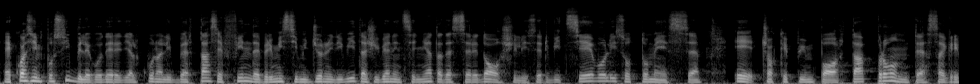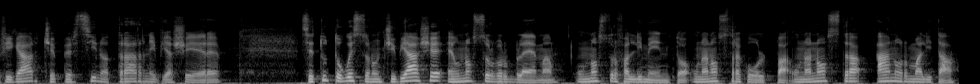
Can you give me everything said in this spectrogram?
È quasi impossibile godere di alcuna libertà se fin dai primissimi giorni di vita ci viene insegnato ad essere docili, servizievoli, sottomesse e, ciò che più importa, pronte a sacrificarci e persino a trarne piacere. Se tutto questo non ci piace è un nostro problema, un nostro fallimento, una nostra colpa, una nostra anormalità.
